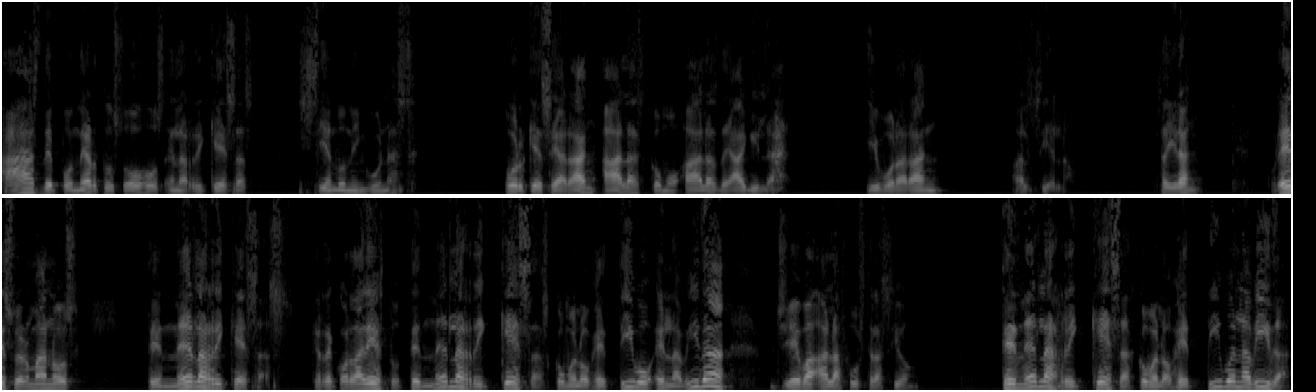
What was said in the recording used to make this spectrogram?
Has de poner tus ojos en las riquezas, siendo ningunas, porque se harán alas como alas de águila y volarán al cielo. Se irán. Por eso, hermanos, tener las riquezas, que recordar esto, tener las riquezas como el objetivo en la vida lleva a la frustración tener las riquezas como el objetivo en la vida,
